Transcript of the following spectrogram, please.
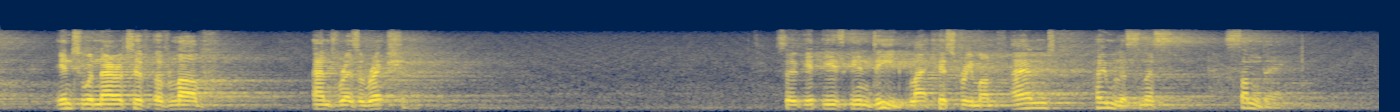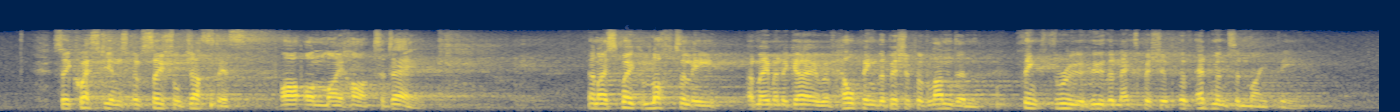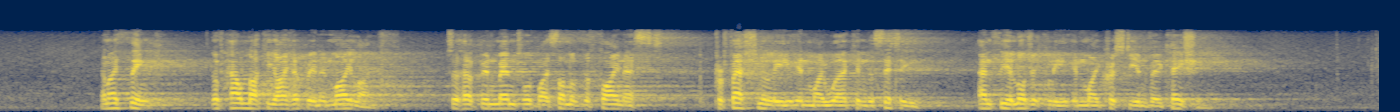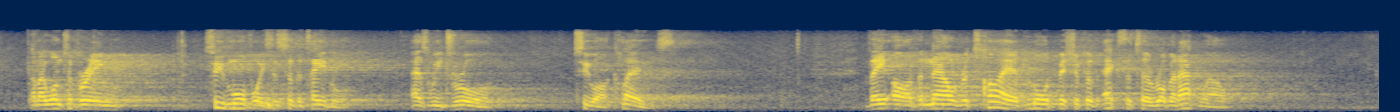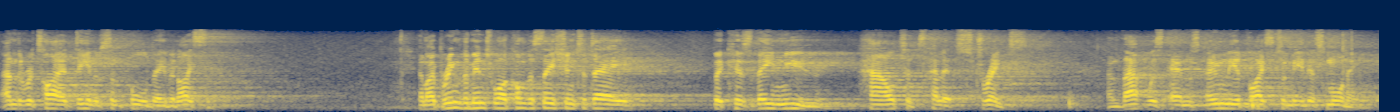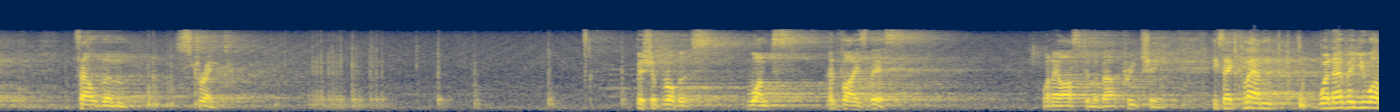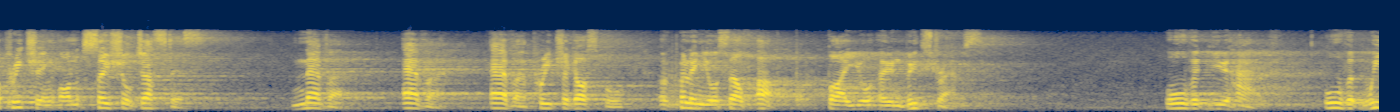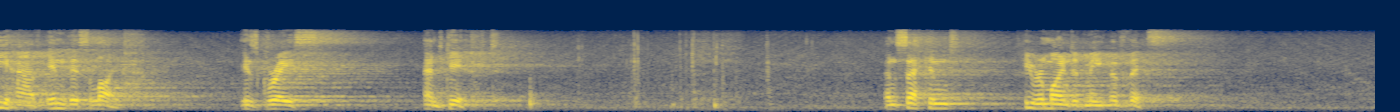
into a narrative of love and resurrection. So it is indeed Black History Month and Homelessness Sunday. So questions of social justice are on my heart today. And I spoke loftily a moment ago of helping the Bishop of London think through who the next Bishop of Edmonton might be. And I think of how lucky I have been in my life to have been mentored by some of the finest professionally in my work in the city and theologically in my Christian vocation. And I want to bring two more voices to the table as we draw to our close. They are the now retired Lord Bishop of Exeter, Robert Atwell, and the retired Dean of St. Paul, David Ison. And I bring them into our conversation today because they knew how to tell it straight. And that was M's only advice to me this morning. Tell them straight. Bishop Roberts once advised this when I asked him about preaching. He said, Clem, whenever you are preaching on social justice, never, ever, ever preach a gospel of pulling yourself up by your own bootstraps. All that you have, all that we have in this life is grace and gift. And second, he reminded me of this.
